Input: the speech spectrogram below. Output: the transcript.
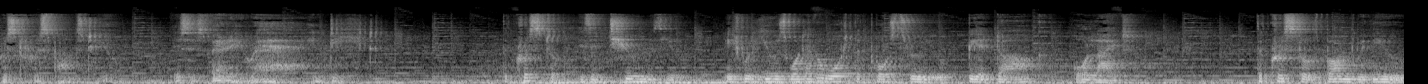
crystal responds to you. This is very rare indeed. The crystal is in tune with you. It will use whatever water that pours through you, be it dark or light. The crystal's bond with you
